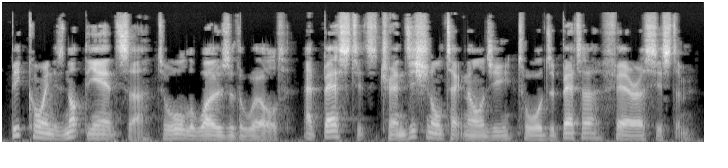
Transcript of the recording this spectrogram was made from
Bitcoin is not the answer to all the woes of the world. At best, it's a transitional technology towards a better, fairer system.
